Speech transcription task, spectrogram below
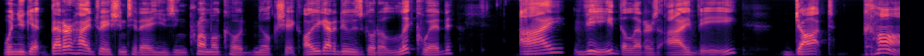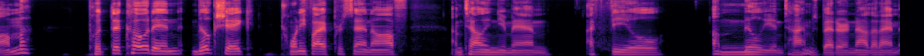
when you get better hydration today using promo code milkshake. All you got to do is go to liquid IV, the letters IV, dot com, put the code in milkshake, 25% off. I'm telling you, man, I feel a million times better now that I'm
